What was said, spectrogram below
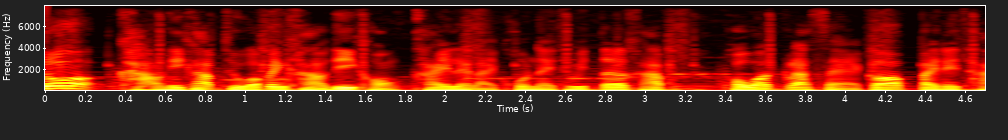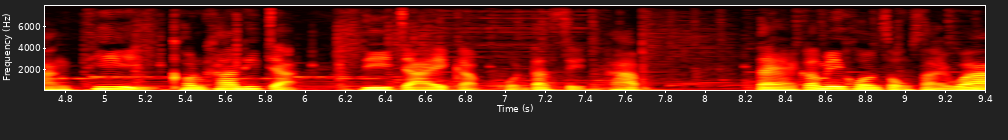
ก็ข่าวนี้ครับถือว่าเป็นข่าวดีของใครหลาย ๆ คนใน Twitter ครับ เพราะว่ากระแสก็ไปในทางที่ค่อนข้างที่จะดีใจกับผลตัดสินครับ แต่ก็มีคนสงสัยว่า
